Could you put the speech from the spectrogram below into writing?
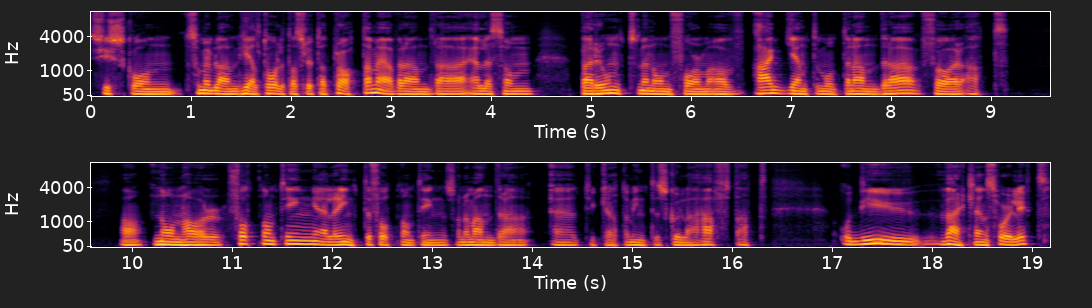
syskon som ibland helt och hållet har slutat prata med varandra eller som bär runt med någon form av agg gentemot den andra för att ja, någon har fått någonting eller inte fått någonting som de andra eh, tycker att de inte skulle ha haft. Att, och det är ju verkligen sorgligt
